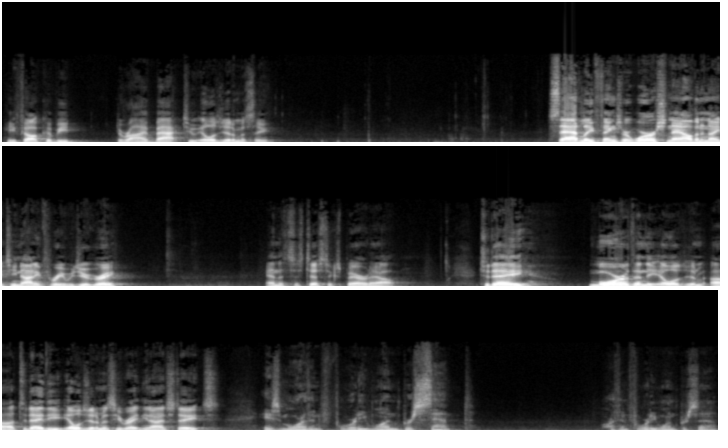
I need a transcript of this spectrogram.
he felt could be derived back to illegitimacy. Sadly, things are worse now than in 1993. Would you agree? And the statistics bear it out. Today, more than the illegit- uh, today, the illegitimacy rate in the United States is more than 41%. More than 41%.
